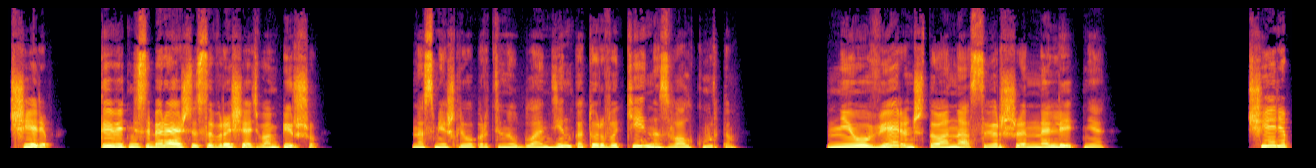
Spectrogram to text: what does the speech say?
«Череп, ты ведь не собираешься совращать вампиршу?» Насмешливо протянул блондин, которого Кей назвал Куртом. «Не уверен, что она совершеннолетняя». Череп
